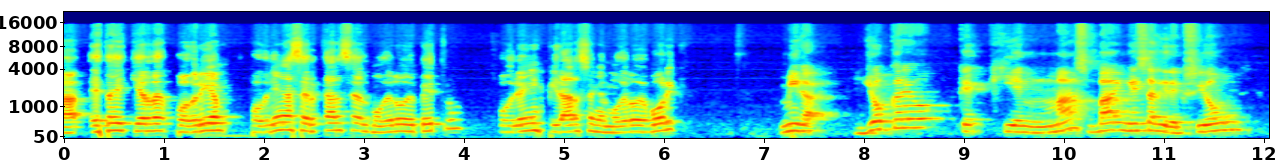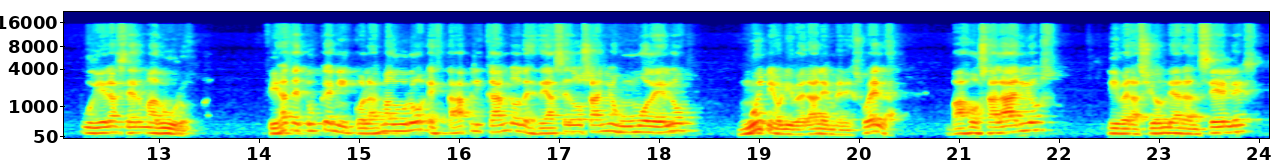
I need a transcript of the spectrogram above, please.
Ah, estas izquierdas podrían, podrían acercarse al modelo de Petro, podrían inspirarse en el modelo de Boric. Mira, yo creo que quien más va en esa dirección pudiera ser Maduro. Fíjate tú que Nicolás Maduro está aplicando desde hace dos años un modelo muy neoliberal en Venezuela. Bajos salarios, liberación de aranceles,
